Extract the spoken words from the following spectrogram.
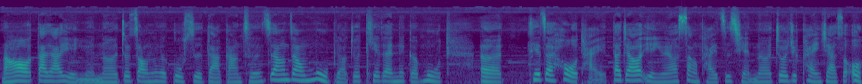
然后大家演员呢就照那个故事的大纲，成这样这样目表就贴在那个幕呃。贴在后台，大家演员要上台之前呢，就会去看一下，说哦，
